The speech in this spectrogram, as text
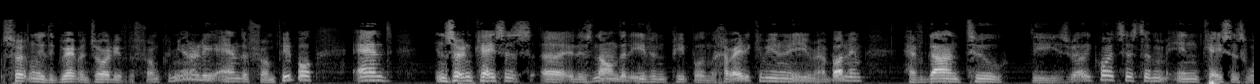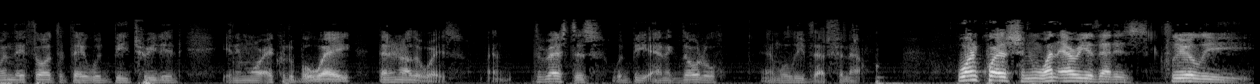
certainly the great majority of the Frum community and the Frum people. And in certain cases, uh, it is known that even people in the Haredi community, Rabbanim, have gone to the Israeli court system in cases when they thought that they would be treated in a more equitable way than in other ways. And the rest is would be anecdotal and we'll leave that for now. One question, one area that is clearly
